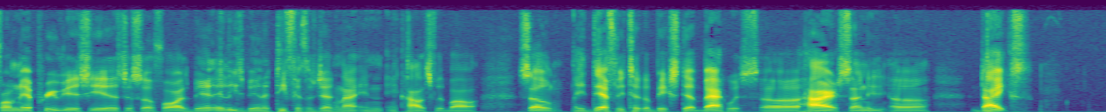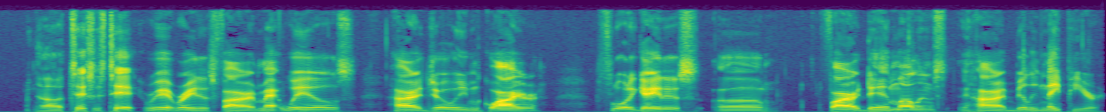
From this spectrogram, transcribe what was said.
from their previous years, just so far as being at least being a defensive juggernaut in, in college football. So they definitely took a big step backwards. Uh, hired Sonny uh, Dykes. Uh, Texas Tech Red Raiders fired Matt Wells. Hired Joey McGuire. Florida Gators um, fired Dan Mullins and hired Billy Napier.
